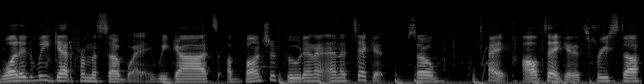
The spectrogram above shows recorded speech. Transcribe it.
What did we get from the subway? We got a bunch of food and a, and a ticket. So hey i'll take it. It's free stuff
